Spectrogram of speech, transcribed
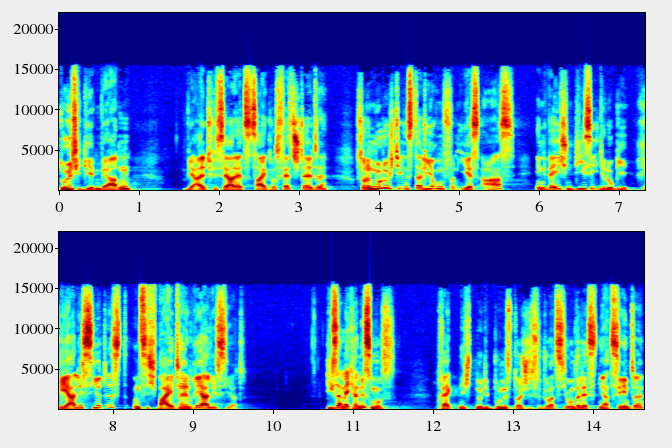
durchgegeben werden, wie Althusser jetzt zeitlos feststellte, sondern nur durch die Installierung von ISAs, in welchen diese Ideologie realisiert ist und sich weiterhin realisiert. Dieser Mechanismus prägt nicht nur die bundesdeutsche Situation der letzten Jahrzehnte,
